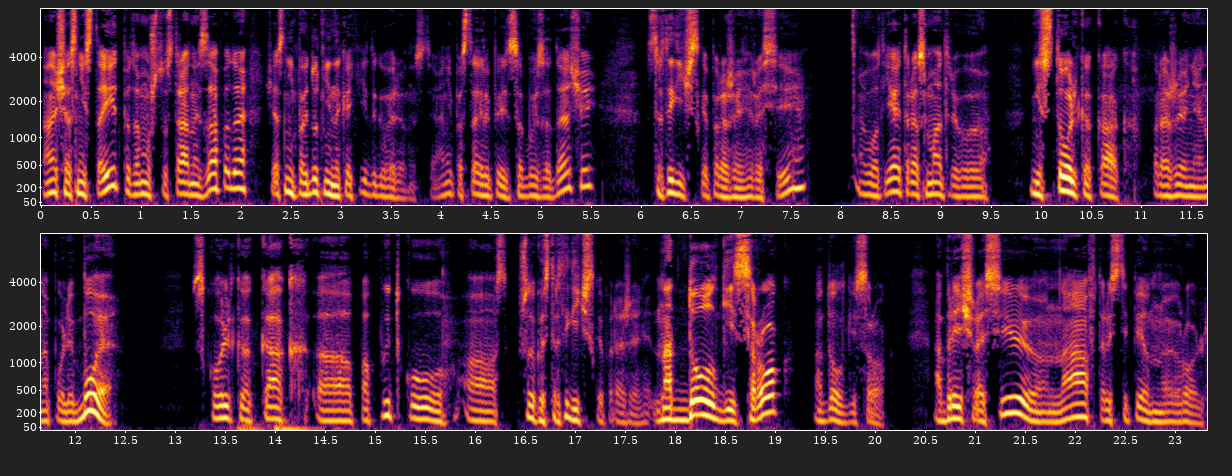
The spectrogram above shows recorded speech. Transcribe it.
она сейчас не стоит, потому что страны Запада сейчас не пойдут ни на какие договоренности. Они поставили перед собой задачей стратегическое поражение России. Вот, я это рассматриваю не столько как поражение на поле боя, сколько как э, попытку, э, что такое стратегическое поражение, на долгий срок, на долгий срок обречь Россию на второстепенную роль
